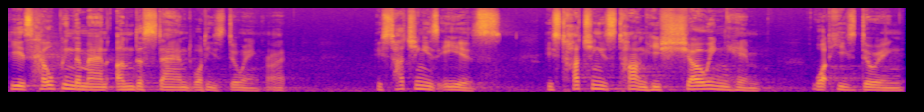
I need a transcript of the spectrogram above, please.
he is helping the man understand what he's doing, right? He's touching his ears, he's touching his tongue, he's showing him what he's doing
